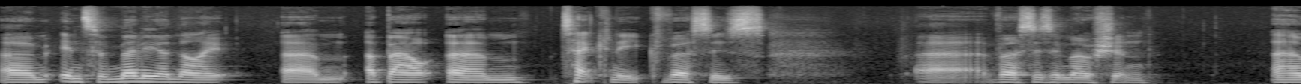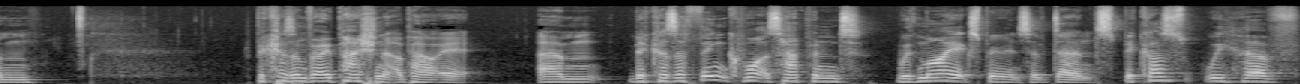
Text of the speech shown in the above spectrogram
um, into many a night um, about um, technique versus uh, versus emotion, um, because I'm very passionate about it. Um, because I think what's happened with my experience of dance, because we have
